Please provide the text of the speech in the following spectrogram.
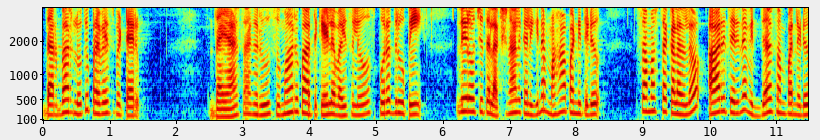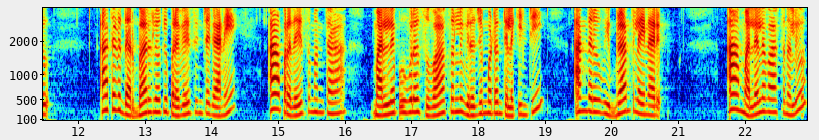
దర్బారులోకి ప్రవేశపెట్టారు. దయాసాగరు సుమారు పాతికేళ్ళ వయసులో స్ఫురద్రూపి వీరోచిత లక్షణాలు కలిగిన మహాపండితుడు సమస్త కళలలో ఆరితేరిన విద్యాసంపన్నుడు. అతడు దర్బారులోకి ప్రవేశించగానే ఆ ప్రదేశమంతా మల్లెపువ్వుల సువాసనలు విరజమ్మటం తిలకించి అందరూ విభ్రాంతులైనారు. ఆ మల్లెల వాసనలు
